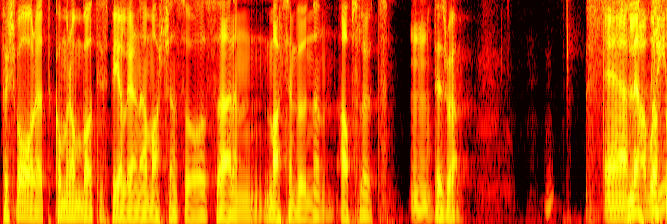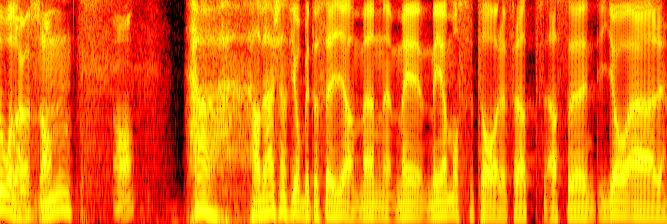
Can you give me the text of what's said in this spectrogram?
försvaret, kommer de bara till spel i den här matchen så, så är den matchen vunnen. Absolut. Mm. Det tror jag. S- Eh, Lätta stålar då. Mm. Ja. Ja, det här känns jobbigt att säga, men, men, men jag måste ta det för att alltså, jag är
